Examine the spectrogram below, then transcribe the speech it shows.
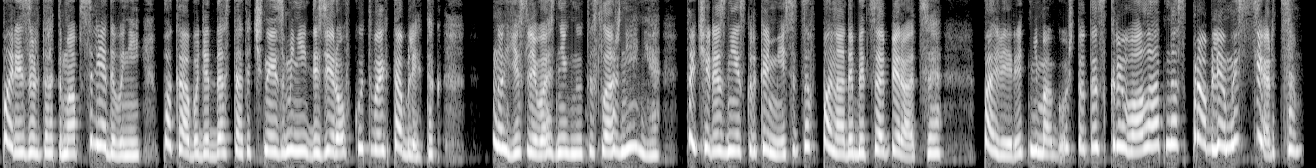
сушит и саднит, но у меня получается четко задать вопрос. «Тебя лихорадило!» — выпаливает тетя. «Доктор Альберт сказал, что у тебя было учащенное сердцебиение. По результатам обследований пока будет достаточно изменить дозировку твоих таблеток. Но если возникнут осложнения, то через несколько месяцев понадобится операция. Поверить не могу, что ты скрывала от нас проблемы с сердцем.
